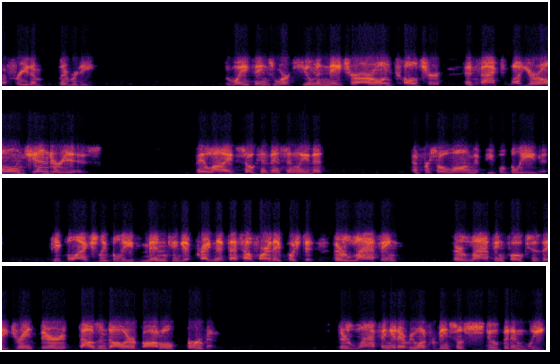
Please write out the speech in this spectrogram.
of freedom, liberty, the way things work, human nature, our own culture, in fact, what your own gender is. They lied so convincingly that, and for so long that people believe it. People actually believe men can get pregnant. That's how far they pushed it. They're laughing. They're laughing, folks, as they drink their thousand dollar bottle bourbon. They're laughing at everyone for being so stupid and weak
